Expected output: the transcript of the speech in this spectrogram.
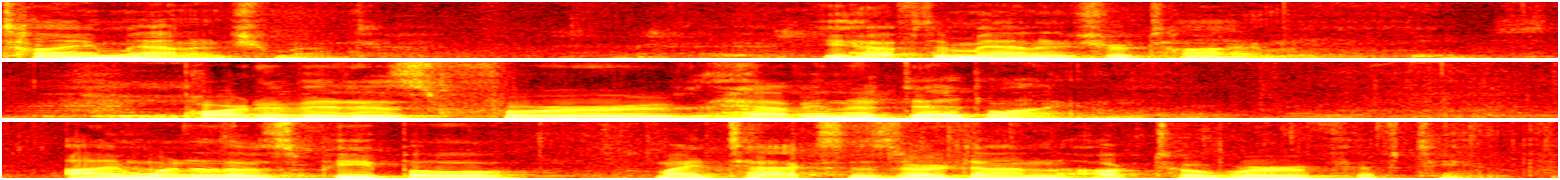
time management. You have to manage your time. Part of it is for having a deadline. I'm one of those people, my taxes are done October 15th.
